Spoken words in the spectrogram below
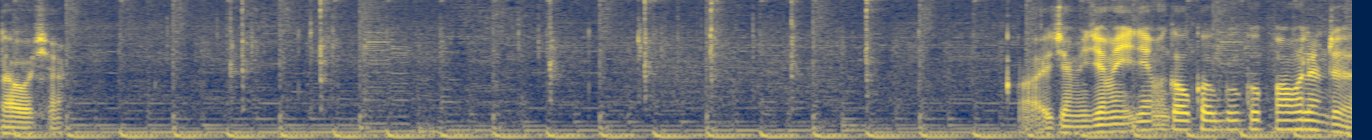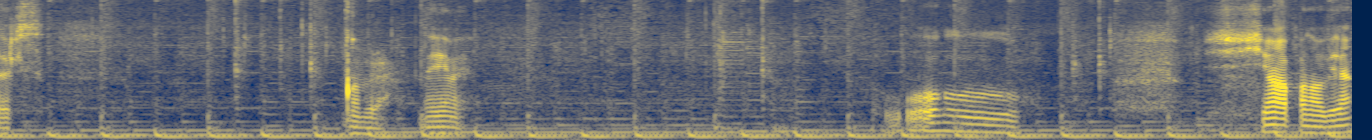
Dało się. O, idziemy, idziemy, idziemy, go, go, go, go, Power Rangers. Dobra, dajemy. Wow. Siema panowie.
